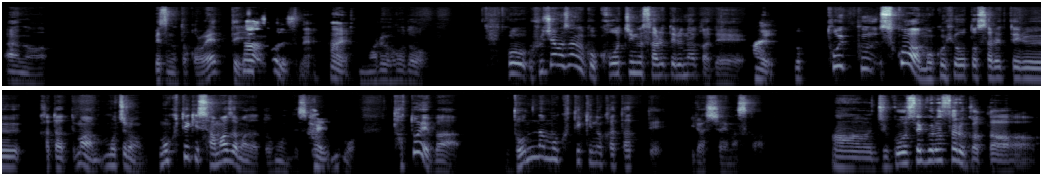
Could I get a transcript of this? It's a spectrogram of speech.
あの、別のところへっていう。あそうですね。はい。なるほど。こう、藤山さんがこうコーチングされてる中で、はい。 TOEIC スコアを目標とされてる方って、まあもちろん目的様々だと思うんですけども、例えば、どんな目的の方っていらっしゃいますか？ああ、受講してくださる方、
